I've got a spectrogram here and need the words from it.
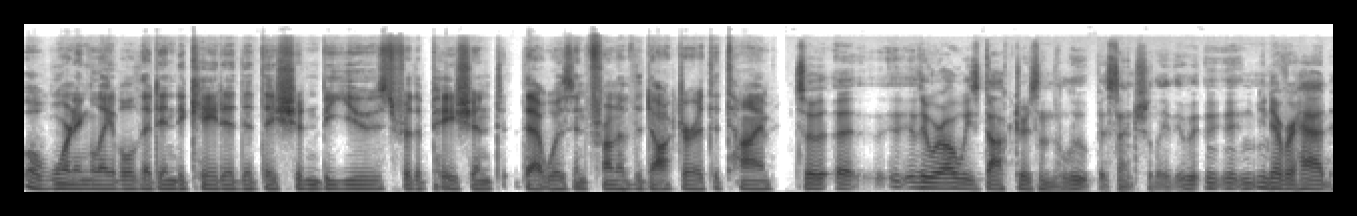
a, warning label that indicated that they shouldn't be used for the patient that was in front of the doctor at the time. So uh, there were always doctors in the loop, essentially. You never had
